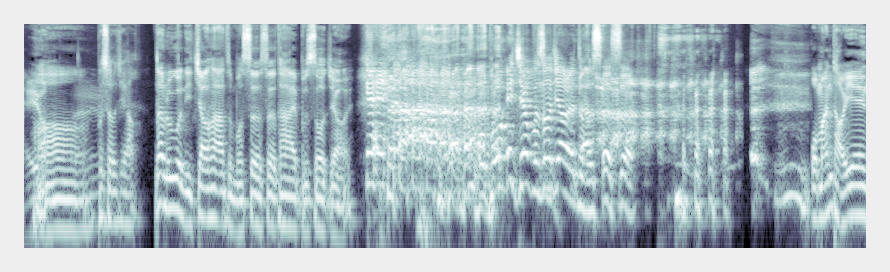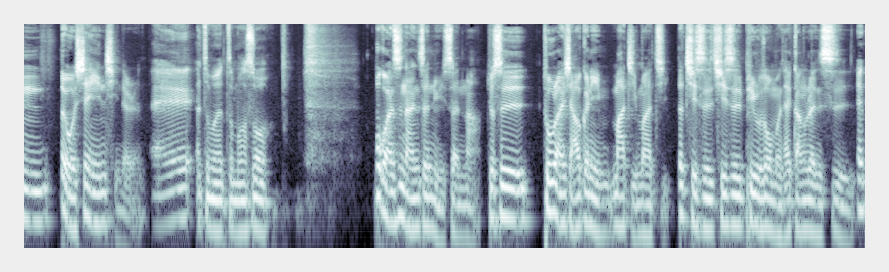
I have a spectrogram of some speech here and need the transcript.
哎呦，哦、不受教。那如果你教他怎么色色，他还不受教哎？我不会教不受教的人怎么色色。我蛮讨厌对我献殷勤的人。哎，怎么怎么说？不管是男生女生呐，就是突然想要跟你骂几骂几。那其实其实，譬如说我们才刚认识，哎，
